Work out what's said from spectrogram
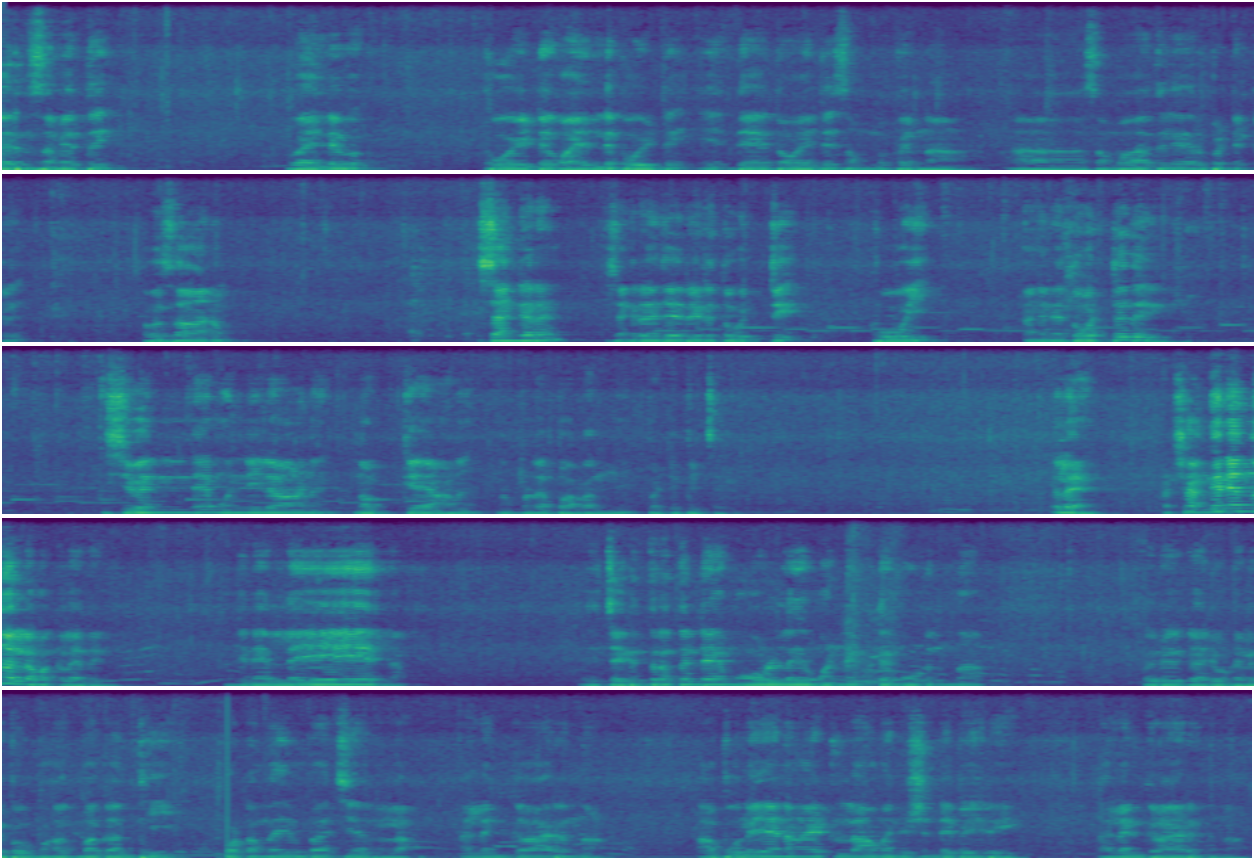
വരുന്ന സമയത്ത് വയലിൽ പോയിട്ട് വയലിൽ പോയിട്ട് ഇദ്ദേഹത്തുമായിട്ട് സം- പിന്നെ സംവാദത്തിൽ ഏർപ്പെട്ടിട്ട് അവസാനം ശങ്കരൻ ശങ്കരാചാര്യർ തോറ്റ് പോയി. അങ്ങനെ തോറ്റത് ശിവന്റെ മുന്നിലാണ് എന്നൊക്കെയാണ് നമ്മളെ പറഞ്ഞ് പഠിപ്പിച്ചത്. അല്ലേ? പക്ഷെ അങ്ങനെയൊന്നുമല്ല മക്കളെ അത്. അങ്ങനെയല്ലേ അല്ല ചരിത്രത്തിന്റെ മുകളിൽ മണ്ണിട്ട് മൂടുന്ന ഒരു കാര്യമുണ്ടല്ലോ. ഇപ്പൊ മഹാത്മാഗാന്ധി കോട്ടന്നയും ബാച്ചിയല്ല അലങ്കാരൻ എന്നാണ്. ആ പുലയനായിട്ടുള്ള ആ മനുഷ്യന്റെ പേര് അലങ്കാരൻ എന്നാണ്.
